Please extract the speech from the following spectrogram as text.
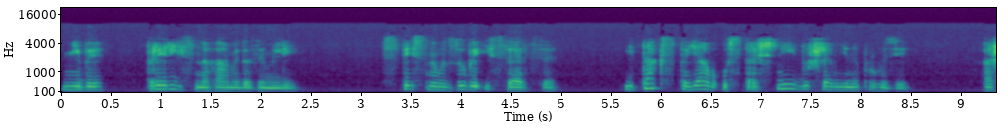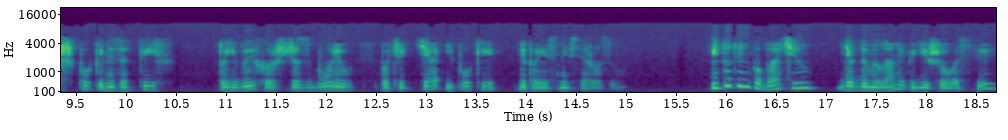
ніби приріс ногами до землі, стиснув зуби і серце, і так стояв у страшній душевній напрузі, аж поки не затих той вихор, що збурив почуття і поки не прояснився розум. І тут він побачив, як до Милани підійшов Василь,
